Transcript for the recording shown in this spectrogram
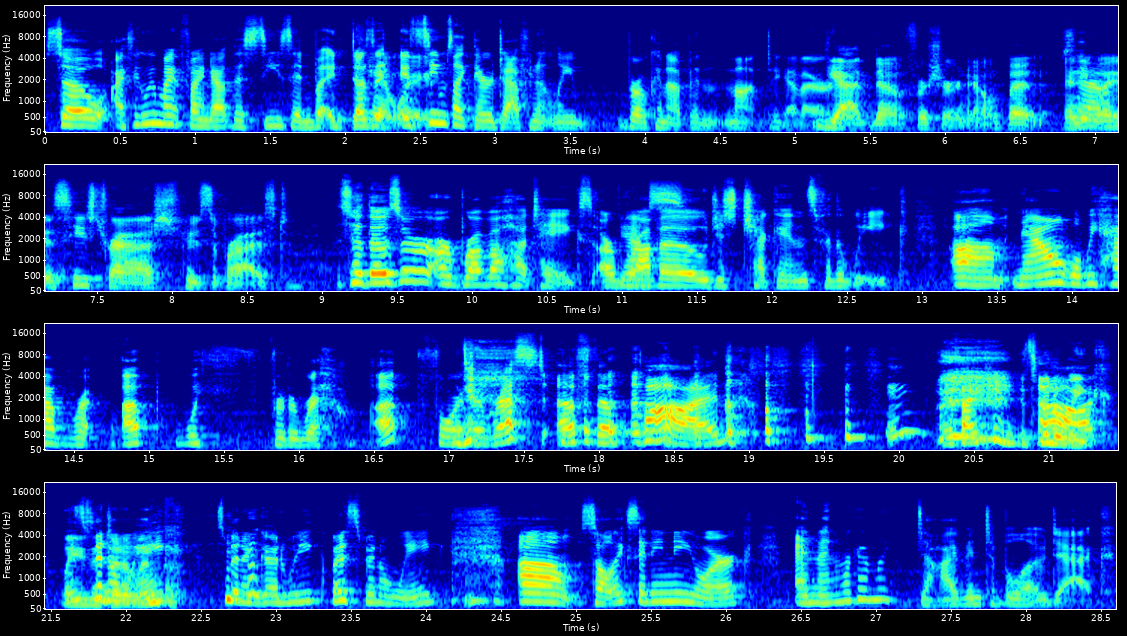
So I think we might find out this season, but it doesn't. It seems like they're definitely broken up and not together. Yeah, no, for sure now. But So- anyways, he's trash. Who's surprised? So those are our Bravo hot takes, our Yes. Bravo just check-ins for the week. Um, now what we have re- up with for the re- up for the rest of the pod. if I can It's been a talk. week, ladies It's been and a gentlemen. It's been a good week, but it's been a week. Um, Salt Lake City, New York, and then we're gonna like dive into below deck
